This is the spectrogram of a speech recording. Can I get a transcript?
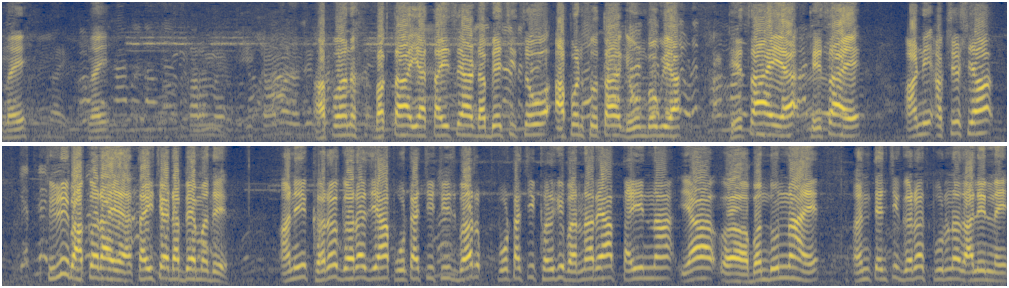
नाही. नाही? आपण बघता या ताईच्या डब्याची चव आपण स्वतः घेऊन बघूया. ठेचा आहे या ठेचा आहे. आणि अक्षरशः शिळी भाकर आहे या ताईच्या डब्यामध्ये. आणि खरं गरज या पोटाची चीज भर पोटाची खळगी भरणाऱ्या ताईंना या बंधूंना आहे. आणि त्यांची गरज पूर्ण झालेली नाही.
